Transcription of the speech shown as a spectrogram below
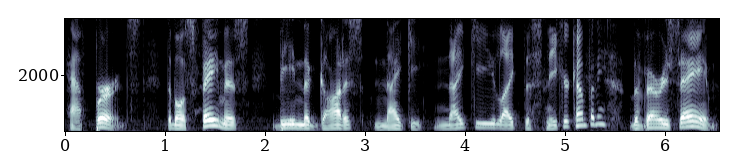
half birds. The most famous being the goddess Nike. Nike, like the sneaker company? The very same.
